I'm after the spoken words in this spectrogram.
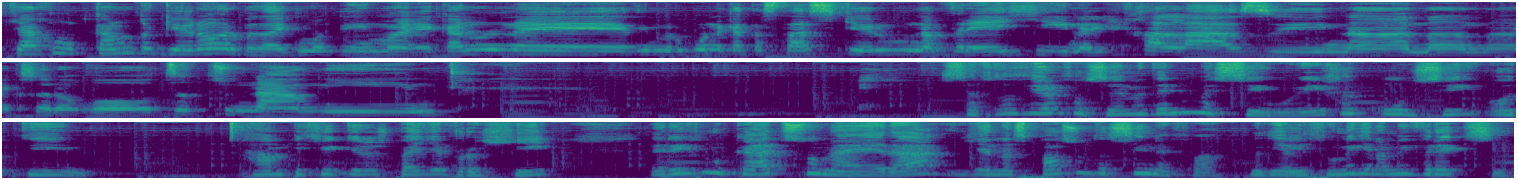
φτιάχνουν, κάνουν τον καιρό, ρε παιδάκι μου, ότι μα- ε, κάνουν, ε, δημιουργούν καταστάσεις καιρού να βρέχει, να ρίχνει χαλάζι, να, να, να ξέρω εγώ, τσα- τσουνάμι. Σε αυτό διόρθωσέ με, δεν είμαι σίγουρη. Είχα ακούσει ότι αν π.χ. ο καιρός πάει για βροχή, ρίχνουν κάτι στον αέρα για να σπάσουν τα σύννεφα. Να διαλυθούν για να μην βρέξει.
